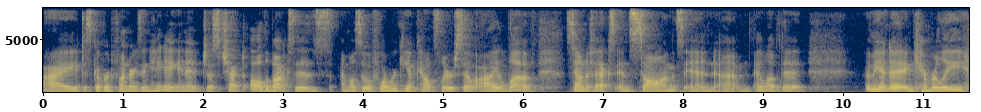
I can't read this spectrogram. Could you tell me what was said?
I discovered Fundraising HayDay and it just checked all the boxes. I'm also a former camp counselor, so I love sound effects and songs, and um, I love that Amanda and Kimberly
